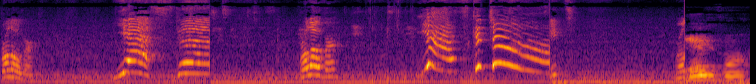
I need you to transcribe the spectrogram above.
Roll over. Yes! Good. Roll over. Yes! Good job! Eight. Roll over.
